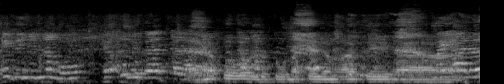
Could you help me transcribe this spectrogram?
Eh, ganyan lang oh. Eh, mo ka lang. Ayan na po, luto na po yung ating ah, May ano.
